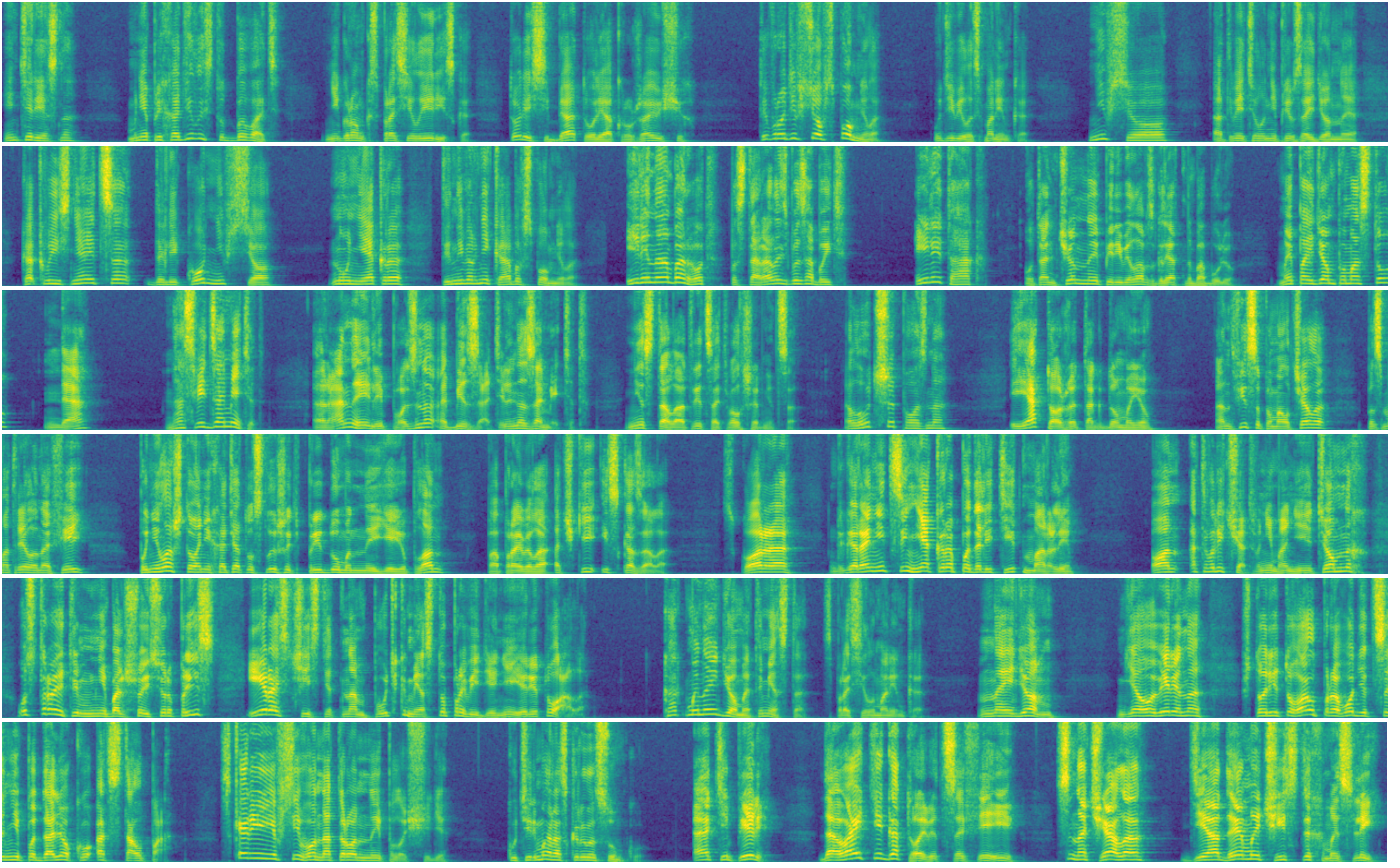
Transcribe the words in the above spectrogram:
«Интересно, мне приходилось тут бывать?» негромко спросила Ириска. То ли себя, то ли окружающих. Ты вроде все вспомнила, удивилась Маринка. Не все, ответила непревзойденная. Как выясняется, далеко не все. Ну, некро, ты наверняка бы вспомнила. Или наоборот, постаралась бы забыть. Или так. Утонченная перевела взгляд на бабулю. Мы пойдем по мосту? Да. Нас ведь заметят. Рано или поздно обязательно заметят. Не стала отрицать волшебница. Лучше поздно. И я тоже так думаю. Анфиса помолчала, посмотрела на фей, поняла, что они хотят услышать придуманный ею план, поправила очки и сказала. «Скоро к границе некро подолетит Марли. Он отвлечет внимание темных, устроит им небольшой сюрприз и расчистит нам путь к месту проведения ритуала». «Как мы найдем это место?» — спросила Малинка. «Найдем. Я уверена, что ритуал проводится неподалеку от столпа. Скорее всего, на Тронной площади». Кутерьма раскрыла сумку. «А теперь давайте готовиться, феи. Сначала диадемы чистых мыслей».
